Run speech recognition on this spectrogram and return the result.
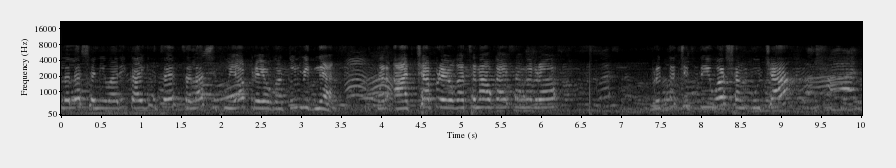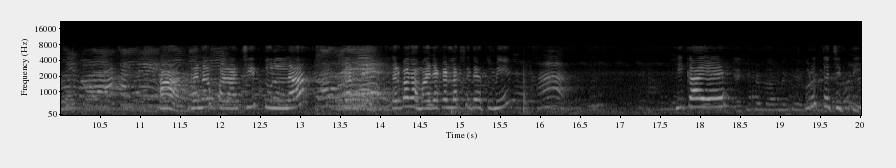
आपल्याला शनिवारी काय घ्यायचंय? चला शिकूया प्रयोगातून विज्ञान. तर आजच्या प्रयोगाचं नाव काय सांगा बरं? वृत्तचित्ती व शंकूच्या हा घनफळाची तुलना करणे. तर बघा माझ्याकडे लक्ष द्या तुम्ही. ही काय आहे? वृत्तचित्ती.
